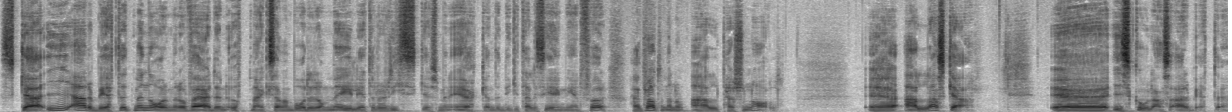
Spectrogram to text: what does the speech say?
ska i arbetet med normer och värden uppmärksamma både de möjligheter och risker som en ökande digitalisering medför. Här pratar man om all personal. Eh, alla ska eh, i skolans arbete.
